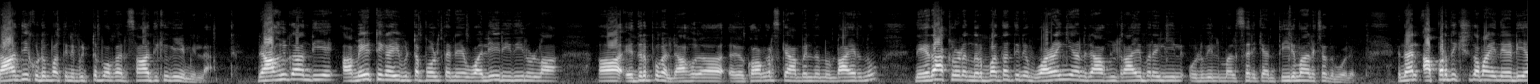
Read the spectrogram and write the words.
ഗാന്ധി കുടുംബത്തിന് വിട്ടുപോകാൻ സാധിക്കുകയുമില്ല. രാഹുൽ ഗാന്ധിയെ അമേഠി കൈവിട്ടപ്പോൾ തന്നെ വലിയ രീതിയിലുള്ള എതിർപ്പുകൾ രാഹുൽ കോൺഗ്രസ് ക്യാമ്പിൽ നിന്നുണ്ടായിരുന്നു. നേതാക്കളുടെ നിർബന്ധത്തിന് വഴങ്ങിയാണ് രാഹുൽ റായ്ബറേലിയിൽ ഒടുവിൽ മത്സരിക്കാൻ തീരുമാനിച്ചത് പോലും എന്നാൽ അപ്രതീക്ഷിതമായി നേടിയ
